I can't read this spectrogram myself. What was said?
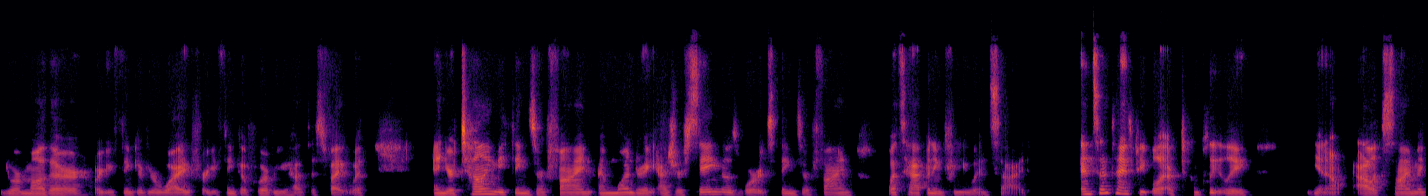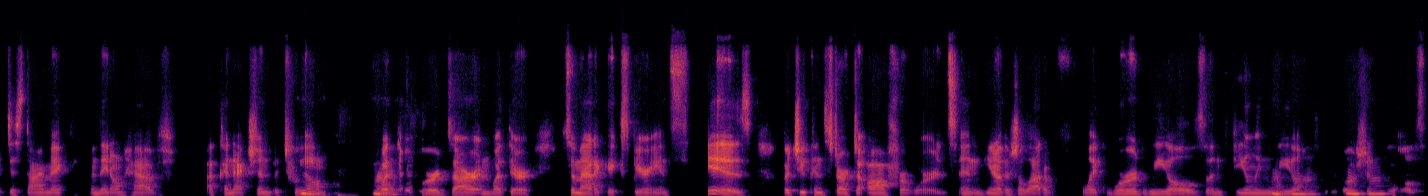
your mother or you think of your wife or you think of whoever you had this fight with and you're telling me things are fine i'm wondering as you're saying those words things are fine what's happening for you inside and sometimes people are completely you know alexithymic dysthymic and they don't have a connection between no. Right. what their words are and what their somatic experience is but you can start to offer words and you know there's a lot of like word wheels and feeling mm-hmm. wheels emotion mm-hmm. wheels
